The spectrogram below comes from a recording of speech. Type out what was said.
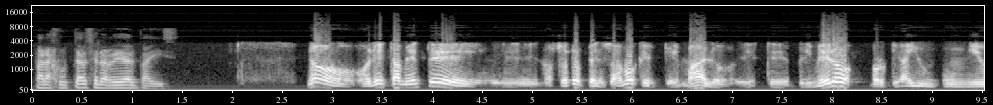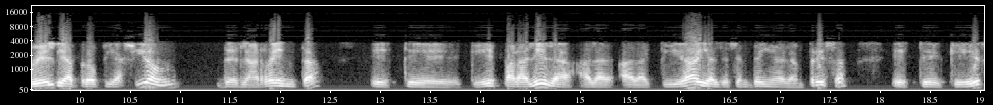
para ajustarse a la realidad del país? No, honestamente, nosotros pensamos que, es malo. Este, primero, porque hay un, nivel de apropiación de la renta este, que es paralela a la, a la actividad y al desempeño de la empresa, este, que es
